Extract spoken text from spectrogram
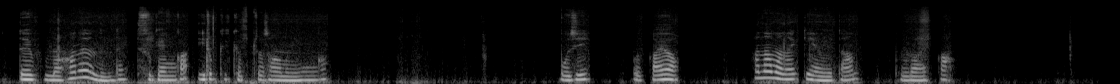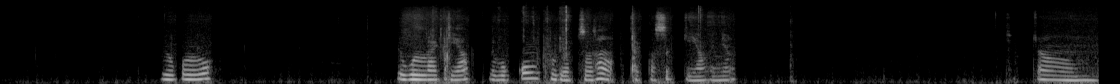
그때 보면 하나였는데 두 개인가? 이렇게 겹쳐서 하는 건가? 뭐지? 뭘까요? 하나만 할게요 일단. 뭘로 할까? 요걸로 요걸로 할게요. 근데 목공풀이 없어서 제 거 쓸게요 그냥. 짠.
